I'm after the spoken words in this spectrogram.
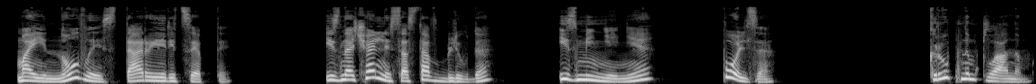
— мои новые старые рецепты. Изначальный состав блюда, изменения, польза. Крупным планом.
